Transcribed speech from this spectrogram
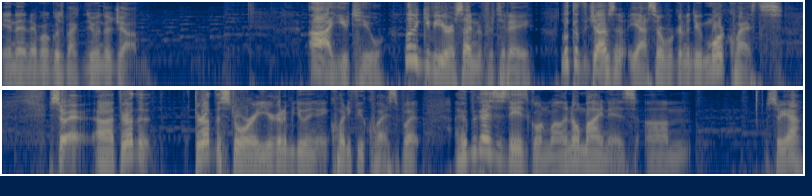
And then everyone goes back to doing their job. Ah, you two. Let me give you your assignment for today. Look at the jobs. yeah, so we're gonna do more quests. So uh, uh, throughout the throughout the story, you're gonna be doing quite a few quests. But I hope you guys' day is going well. I know mine is. Um, so yeah.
